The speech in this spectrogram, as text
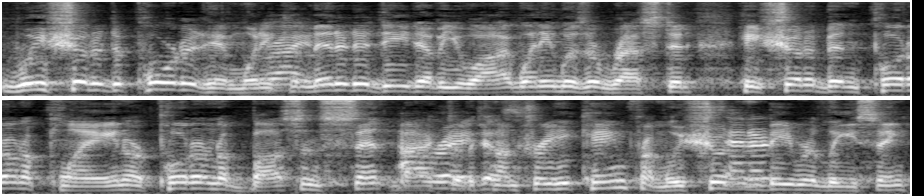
we should have deported him when he Right. committed a DWI. When he was arrested, he should have been put on a plane or put on a bus and sent back to the country he came from. We shouldn't Senator- be releasing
